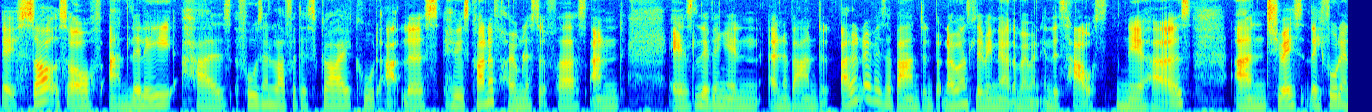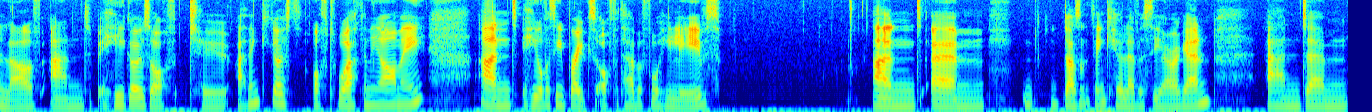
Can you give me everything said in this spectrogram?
it starts off and Lily has falls in love with this guy called Atlas who's kind of homeless at first and is living in an abandoned I don't know if it's abandoned but no one's living there at the moment in this house near hers. And she basically they fall in love and he goes off to I think he goes off to work in the army and he obviously breaks it off with her before he leaves. And um doesn't think he'll ever see her again and um,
